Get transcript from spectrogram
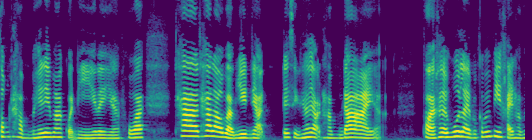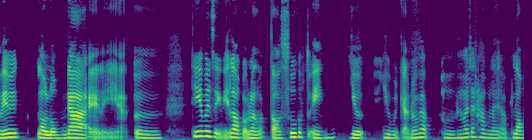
ต้องทำให้ได้มากกว่านี้อะไรเงี้ย เพราะว่าถ้าถ้าเราแบบยืนหยัดในสิ่งที่เราอยากทำได้อะต่อให้ใครพูดอะไรมันก็ไม่มีใครทำให้เราล้มได้อะไรเงี้ย เออ นี่ก็เป็นสิ่งที่เรากำลังต่อสู้กับตัวเอง เยอะอยู่เหมือนกันว่าแบบเออไม่ว่าจะทำอะไรแบบลอง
